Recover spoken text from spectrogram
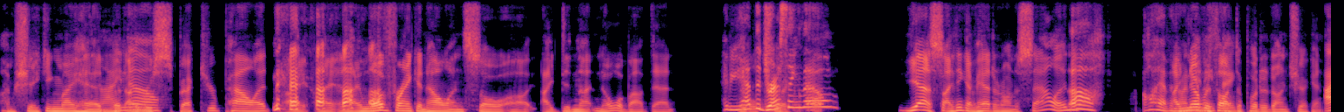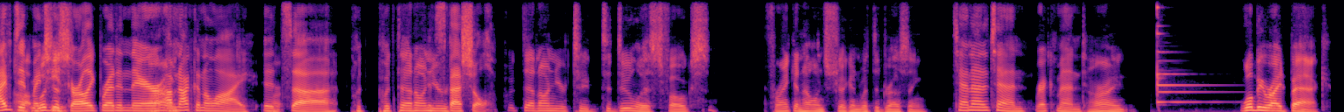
I'm shaking my head, I but I respect your palate. I, I, and I love Frank and Helen, so uh, I did not know about that. Have you had the dressing though? Yes, I think I've had it on a salad. Oh, I'll have it. I on never thought to put it on chicken. I've dipped Uh, my we'll cheese just garlic bread in there. All right. I'm not gonna lie. It's uh, Put put that on your special. put that on your to to do list, folks. Frank and Helen's chicken with the dressing. Ten out of ten. Recommend. All right. We'll be right back.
